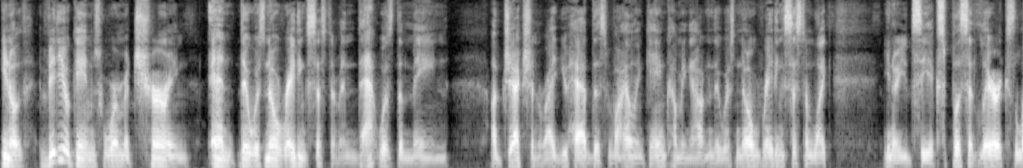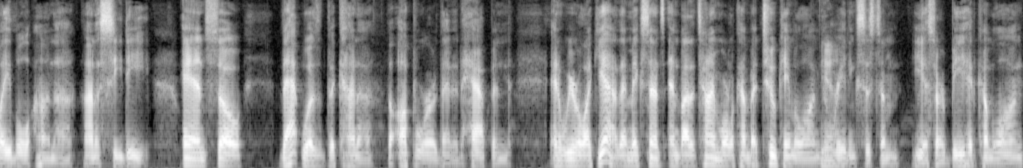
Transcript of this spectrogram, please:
You know video games were maturing and there was no rating system and that was the main objection, right? You had this violent game coming out, and there was no rating system like, you know, you'd see explicit lyrics label on a on a CD, and so that was the kind of the uproar that had happened, and we were like, yeah, that makes sense. And by the time Mortal Kombat 2 came along, the yeah. rating system ESRB had come along,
